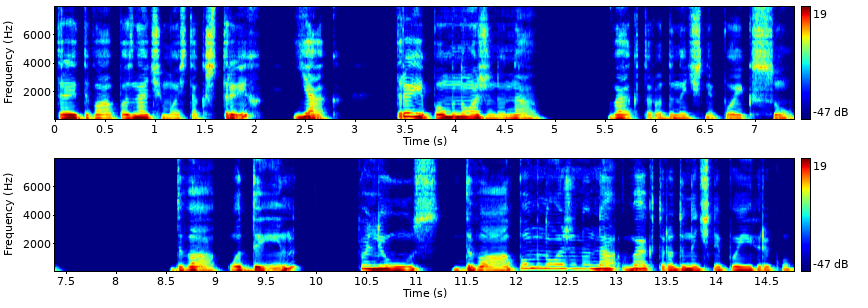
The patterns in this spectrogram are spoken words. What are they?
3, 2, позначимо ось так штрих, як 3 помножено на вектор одиничний по х 2, 1, плюс 2 помножено на вектор одиничний по y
